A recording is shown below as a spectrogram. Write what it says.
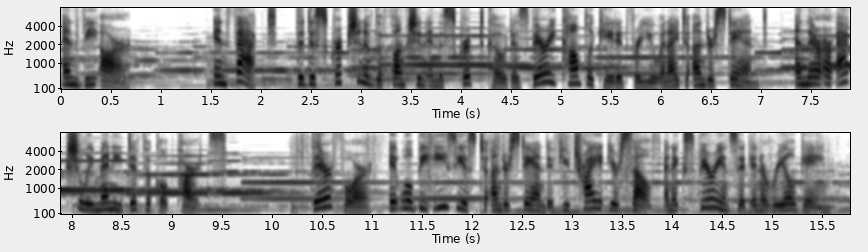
and VR. In fact, the description of the function in the script code is very complicated for you and I to understand, and there are actually many difficult parts. Therefore, it will be easiest to understand if you try it yourself and experience it in a real game.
